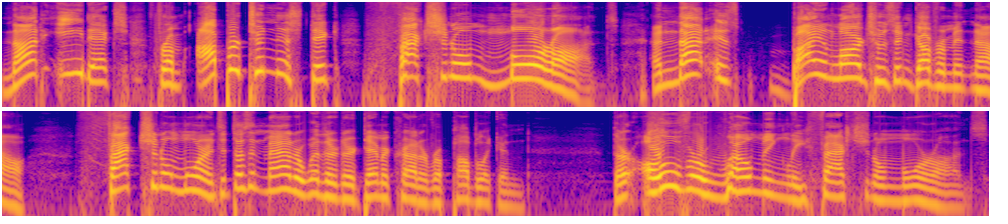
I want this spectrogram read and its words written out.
not edicts from opportunistic factional morons. And that is by and large who's in government now. Factional morons. It doesn't matter whether they're Democrat or Republican. They're overwhelmingly factional morons.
